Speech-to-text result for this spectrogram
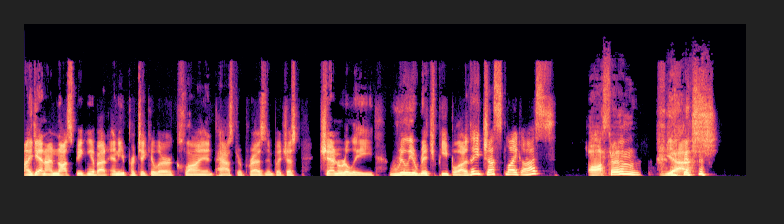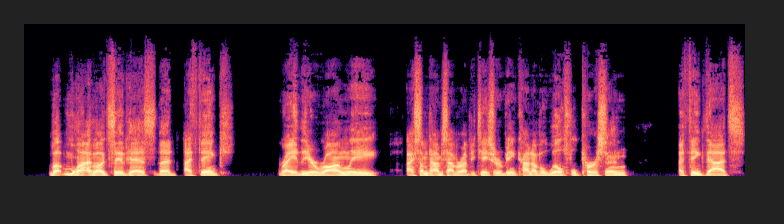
again, I'm not speaking about any particular client, past or present, but just generally really rich people. Are they just like us? Often, yes. but I would say this that I think, rightly or wrongly, I sometimes have a reputation for being kind of a willful person. I think that's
